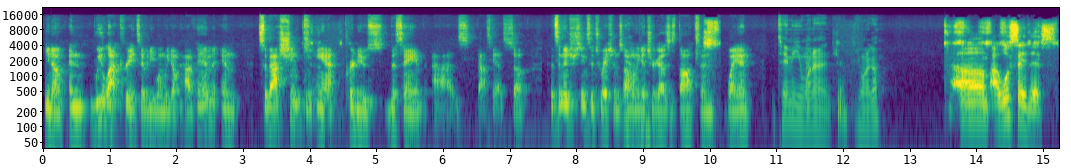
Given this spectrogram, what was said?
You know, and we lack creativity when we don't have him and Sebastian can't produce the same as Vasquez. So it's an interesting situation. So I want to get your guys' thoughts and weigh in. Timmy, you wanna you wanna go? Um, I will say this.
